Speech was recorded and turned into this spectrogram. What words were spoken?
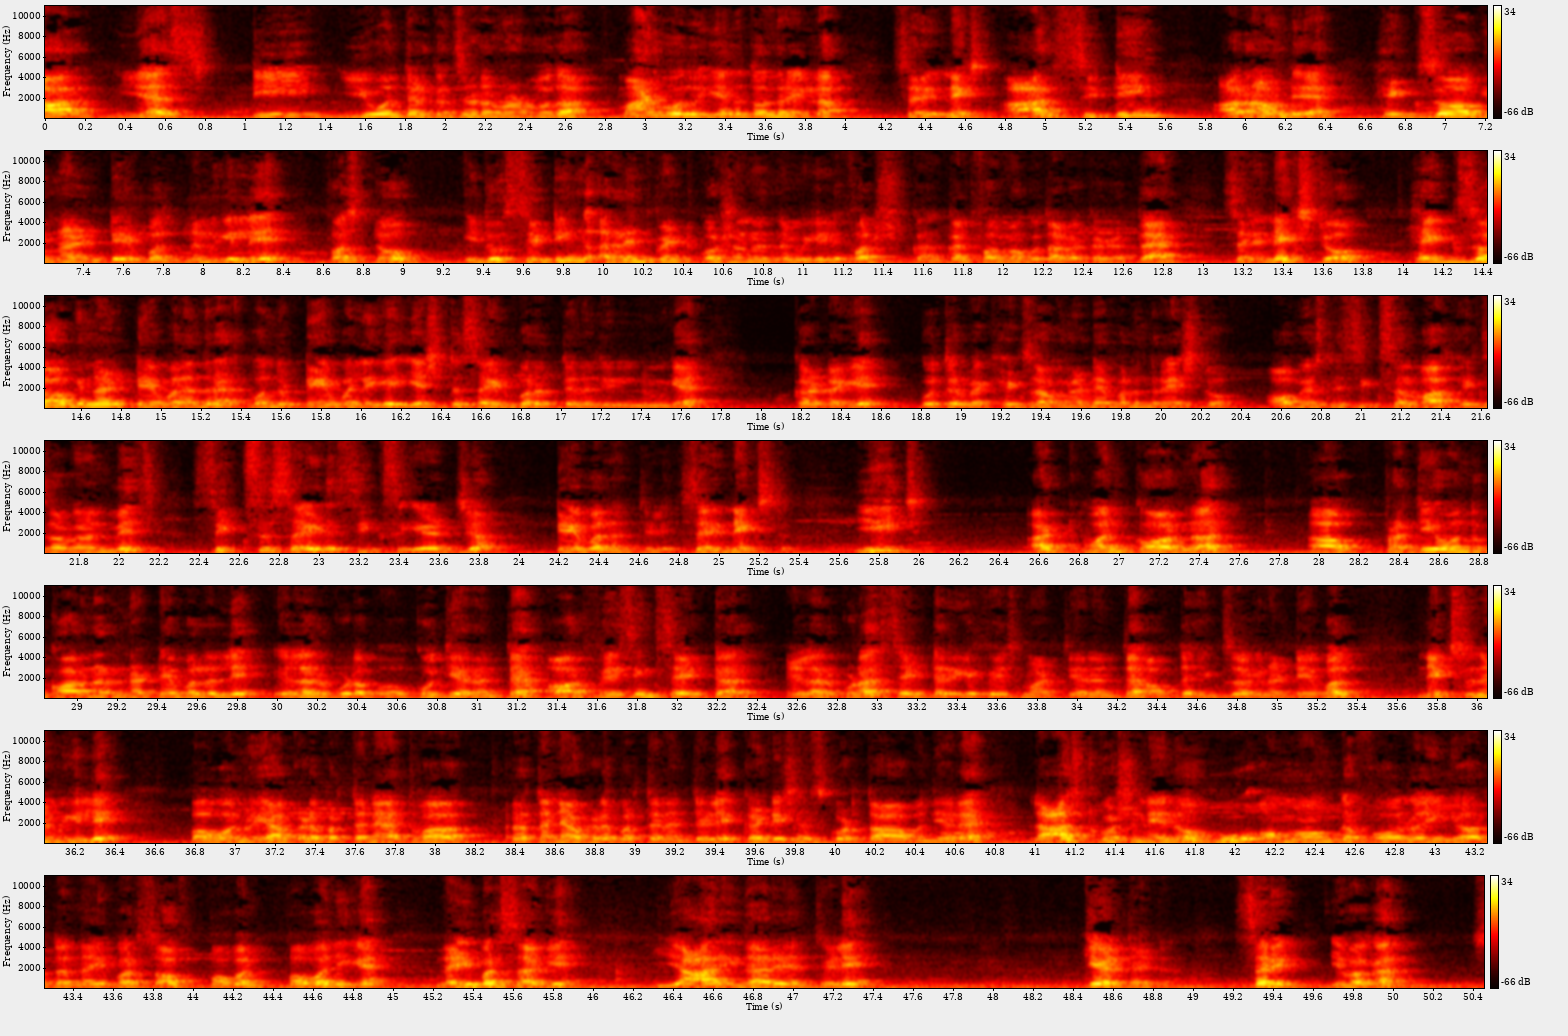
R S T U ಅಂತ ಹೇಳಿ ಕನ್ಸಿಡರ್ ಮಾಡ್ಬೋದಾ? ಮಾಡ್ಬೋದು, ಏನು ತೊಂದರೆ ಇಲ್ಲ. ಸರಿ next are sitting around a hexagonal table ನಮಗಿಲ್ಲಿ ಫಸ್ಟ್ ಇದು ಸಿಟ್ಟಿಂಗ್ ಅರೇಂಜ್ಮೆಂಟ್ ಕ್ವಶನ್ ನಮಗೆ ಇಲ್ಲಿ ಫಸ್ಟ್ ಕನ್ಫರ್ಮ್ ಆಗಿ ಗೊತ್ತಾಗುತ್ತೆ ಸರಿ ನೆಕ್ಸ್ಟ್ ಹೆಕ್ಸಾಗಿನಲ್ ಟೇಬಲ್ ಅಂದ್ರೆ ಒಂದು ಟೇಬಲ್ಗೆ ಎಷ್ಟು ಸೈಡ್ ಬರುತ್ತೆ ಅನ್ನೋದು ಇಲ್ಲಿ ನಿಮಗೆ ಕರೆಕ್ಟ್ ಆಗಿ ಗೊತ್ತಿರ್ಬೇಕು. ಹೆಕ್ಸಾಗನಲ್ ಟೇಬಲ್ ಅಂದ್ರೆ ಎಷ್ಟು? ಆಬ್ವಿಯಸ್ಲಿ ಸಿಕ್ಸ್ ಅಲ್ವಾ? Hexagonal means six side six edge table ಅಂತೇಳಿ. ಸರಿ next each at one corner ಪ್ರತಿ ಒಂದು ಕಾರ್ನರ್ನ ಟೇಬಲ್ ಅಲ್ಲಿ ಎಲ್ಲರೂ ಕೂಡ ಕೂತಿಯಾರಂತೆ. ಆರ್ ಫೇಸಿಂಗ್ ಸೆಂಟರ್ ಎಲ್ಲರೂ ಕೂಡ ಸೆಂಟರ್ಗೆ face ಮಾಡ್ತಿಯಾರಂತೆ of the hexagonal table next ನಮಗೆ ಇಲ್ಲಿ ಪವನ್ ಯಾವ ಕಡೆ ಬರ್ತಾನೆ ಅಥವಾ ರತನ್ ಯಾವ ಕಡೆ ಬರ್ತಾನೆ ಅಂತ ಹೇಳಿ ಕಂಡೀಷನ್ಸ್ ಕೊಡ್ತಾ ಬಂದಿದ್ದಾರೆ. ಲಾಸ್ಟ್ ಕ್ವಶನ್ ಏನು? Who among the following are the neighbours of Pavan ಪವನಿಗೆ neighbours ಆಗಿ ಯಾರು ಇದ್ದಾರೆ ಅಂತ ಹೇಳಿ ಕೇಳ್ತಾ ಇದ್ದಾರೆ ಸರಿ, ಇವಾಗ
